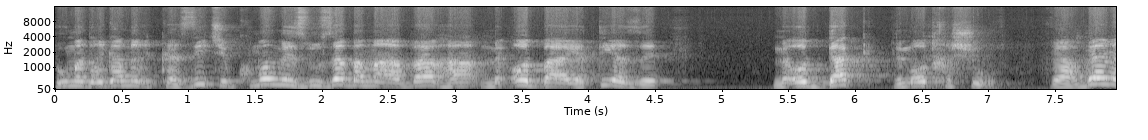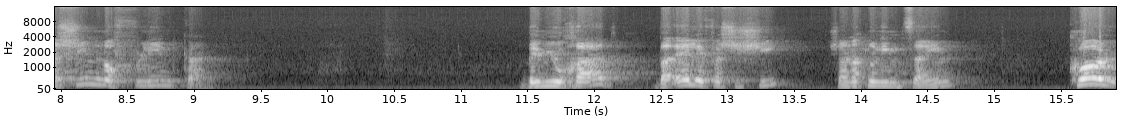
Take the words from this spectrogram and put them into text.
והוא מדרגה מרכזית שכמו מזוזה במעבר המאוד בעייתי הזה, מאוד דק ומאוד חשוב. והרבה אנשים נופלים כאן. במיוחד באלף השישי שאנחנו נמצאים, כל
